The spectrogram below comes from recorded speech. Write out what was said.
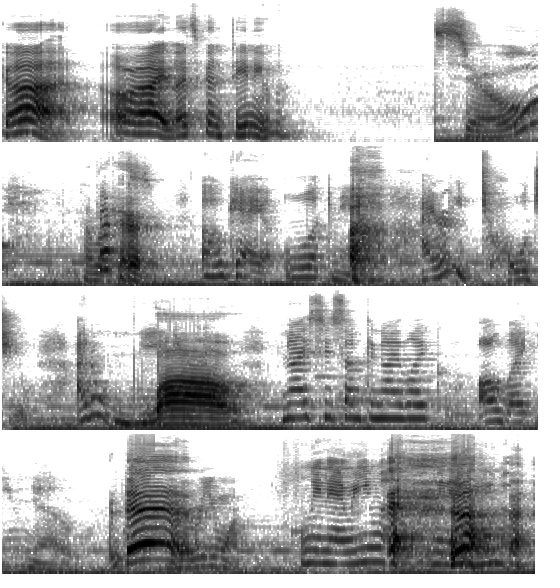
god!" All right, let's continue. So, how Look about at this? her. Okay, look, Nanny. Ah. I already told you. I don't need Wow. you. When I see something I like, I'll let you know. Damn. Whatever you want. Whenever you want.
